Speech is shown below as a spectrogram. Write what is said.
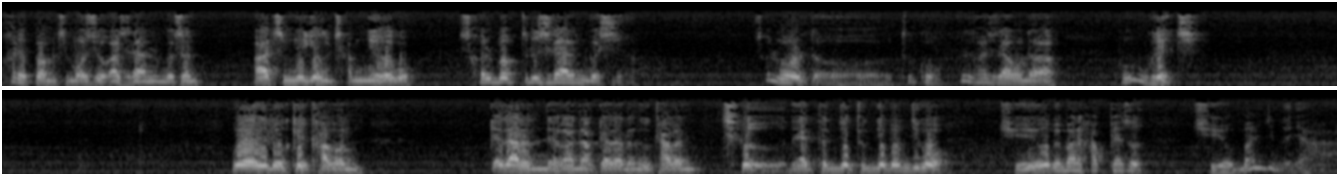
하룻밤 지모시고 가시라는 것은 아침 예경 참여하고 설법 들으시라는 것이요. 설법을 또 듣고 가시라고 내가 뭐 그랬지. 왜 이렇게 각은 깨달은 내가 나 깨달은 그 각은 처내 던져 등져 던지고 죄업에만 합해서 죄업만 짓느냐.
